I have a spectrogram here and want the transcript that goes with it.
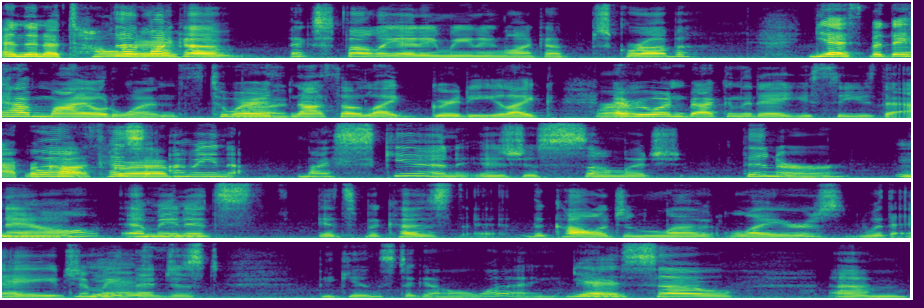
And then a toner. That like a exfoliating meaning like a scrub. Yes, but they have mild ones to where Right. it's not so like gritty. Like Right. everyone back in the day used to use the apricot Well, scrub. I mean, my skin is just so much thinner Mhm. now. I mean, Mhm. it's it's because the collagen lo- layers with age. I mean, that just begins to go away. And Yes. so, um,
